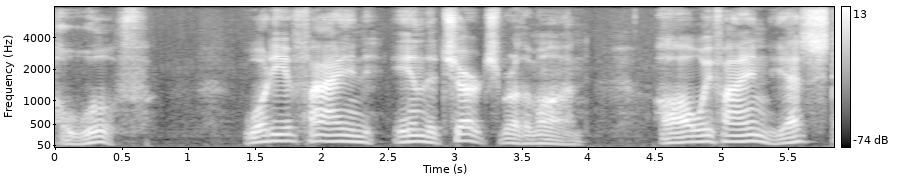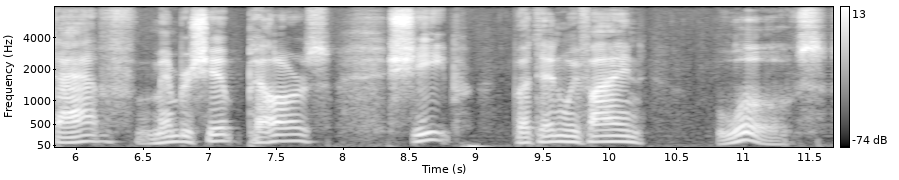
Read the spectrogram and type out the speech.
a wolf. What do you find in the church, Brother Munn? All we find, yes, staff, membership, pillars, sheep, but then we find wolves.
